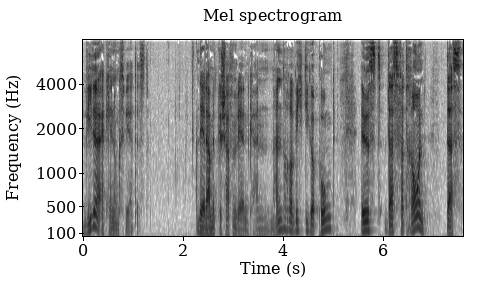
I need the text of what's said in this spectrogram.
Wiedererkennungswert ist, der damit geschaffen werden kann. Ein anderer wichtiger Punkt ist das Vertrauen, das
